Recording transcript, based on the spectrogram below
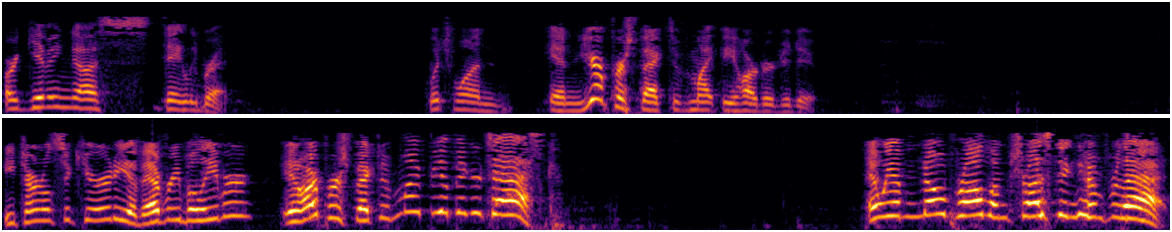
or giving us daily bread? Which one, in your perspective, might be harder to do? Eternal security of every believer, in our perspective, might be a bigger task. And we have no problem trusting Him for that.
